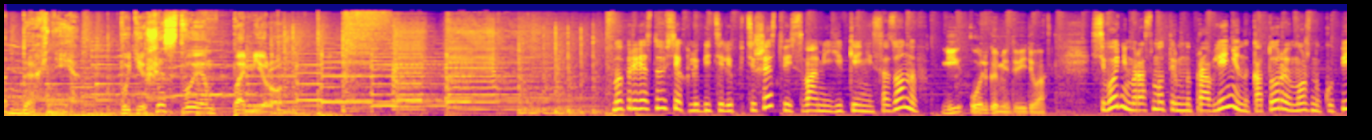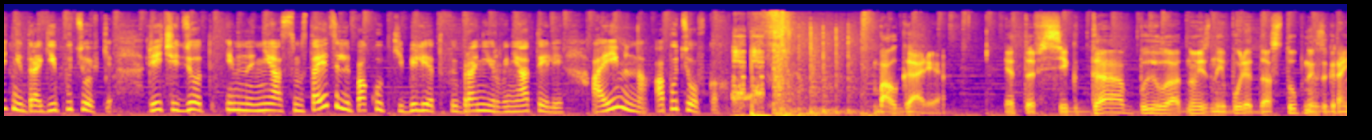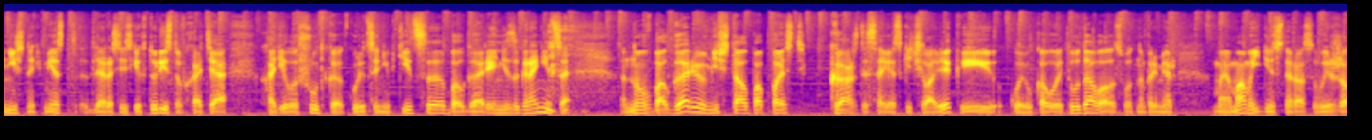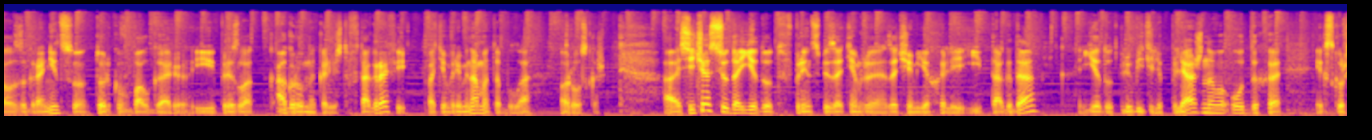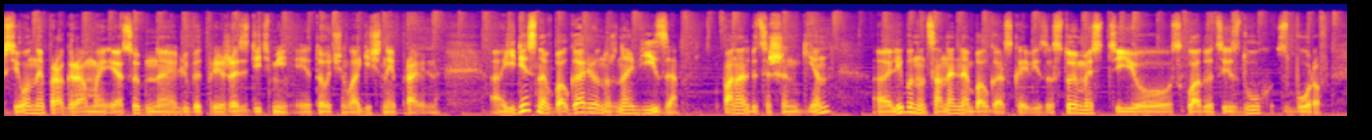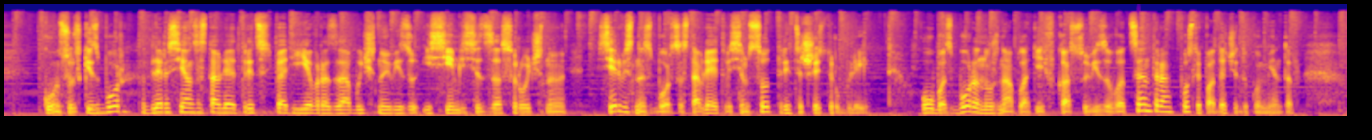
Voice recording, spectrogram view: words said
отдохни. Путешествуем по миру. Мы приветствуем всех любителей путешествий. С вами Евгений Сазонов и Ольга Медведева. Сегодня мы рассмотрим направления, на которые можно купить недорогие путевки. Речь идет именно не о самостоятельной покупке билетов и бронировании отелей, а именно о путевках. Болгария. Это всегда было одно из наиболее доступных заграничных мест для российских туристов, хотя ходила шутка «курица не птица, Болгария не за граница». Но в Болгарию мечтал попасть каждый советский человек, и кое у кого это удавалось. Вот, например, моя мама единственный раз выезжала за границу только в Болгарию и привезла огромное количество фотографий. По тем временам это была роскошь. А сейчас сюда едут, в принципе, за тем же, зачем ехали и тогда. Едут любители пляжного отдыха, экскурсионной программы и особенно любят приезжать с детьми. И это очень логично и правильно. А единственное, в Болгарию нужна виза. Понадобится шенген – Э, либо национальная болгарская виза. Стоимость ее складывается из двух сборов. Консульский сбор для россиян составляет 35 евро за обычную визу и 70 за срочную. Сервисный сбор составляет 836 рублей. Оба сбора нужно оплатить в кассу визового центра после подачи документов.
